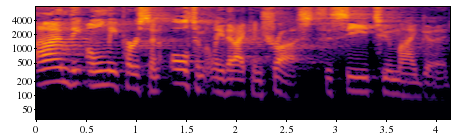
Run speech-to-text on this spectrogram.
I'm the only person ultimately that I can trust to see to my good.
